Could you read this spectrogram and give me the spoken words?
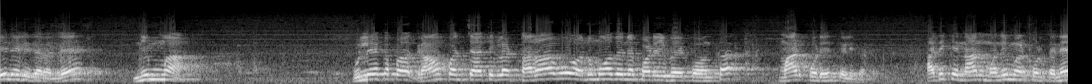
ಏನು ಹೇಳಿದ್ದಾರೆ ಅಂದರೆ ನಿಮ್ಮ ಉಲ್ಲೇಖ ಪ ಗ್ರಾಮ ಪಂಚಾಯತಿಗಳ ಟರಾವು ಅನುಮೋದನೆ ಪಡೆಯಬೇಕು ಅಂತ ಮಾಡಿಕೊಡಿ ಅಂತ ಹೇಳಿದ್ದಾರೆ. ಅದಕ್ಕೆ ನಾನು ಮನವಿ ಮಾಡ್ಕೊಳ್ತೇನೆ.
